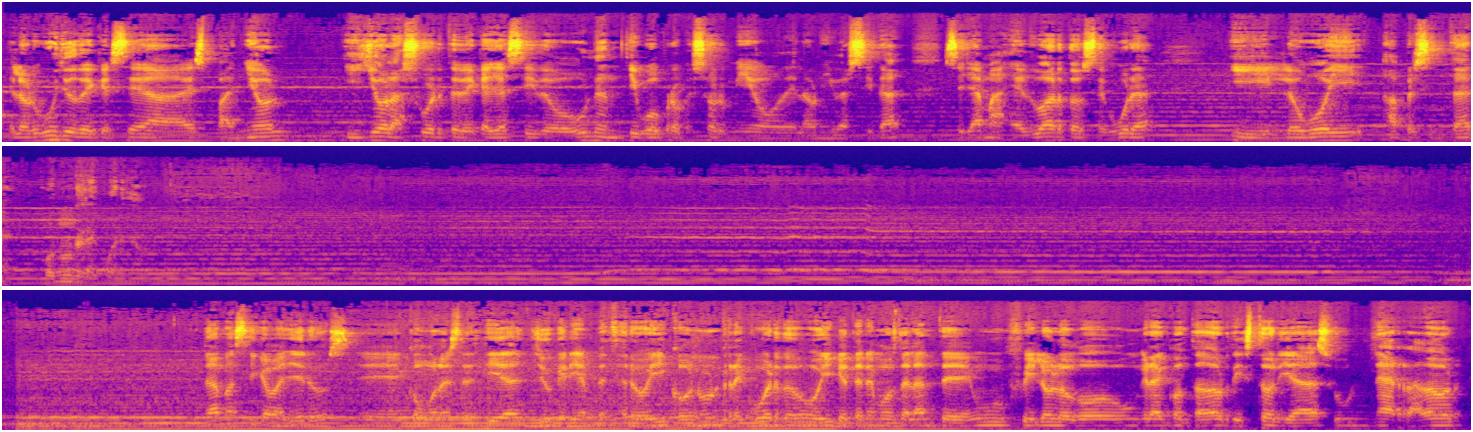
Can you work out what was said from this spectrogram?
el orgullo de que sea español, y yo la suerte de que haya sido un antiguo profesor mío de la universidad. Se llama Eduardo Segura y lo voy a presentar con un recuerdo. Damas y caballeros, eh, como les decía, yo quería empezar hoy con un recuerdo, hoy que tenemos delante un filólogo, un gran contador de historias, un narrador,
